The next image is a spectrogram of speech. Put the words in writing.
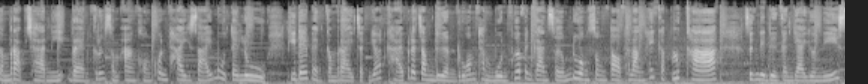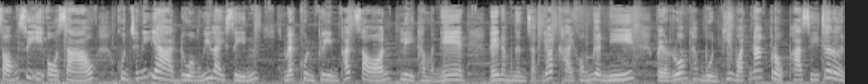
สำหรับชานิแบรนด์เครื่องสำอางของคนไทยสายมูเตลู ที่ได้แบ่งกำไรจากยอดขายประจำเดือนร่วมทำบุญเพื่อเป็นการเสริมดวงส่งต่อพลังให้กับลูกค้า ซึ่งในเดือนกันยายนนี้ 2 CEO สาว คุณชนิยาดวงวิไลศิลป์และคุณพรินพัฒสอนลีธรรมเนตร ได้นำเงินจากยอดขายของเดือนนี้ ไปร่วมทำบุญที่วัดนาคปรกภาษีเจริญ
